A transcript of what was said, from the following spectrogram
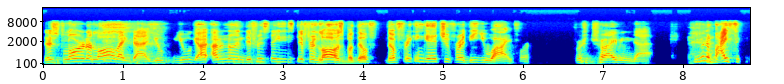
there's Florida law like that. You you I, I don't know in different states different laws, but they'll they'll freaking get you for a DUI for for driving that. Even a bicycle.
